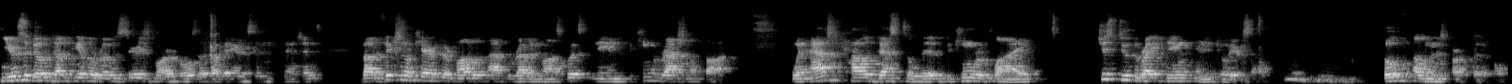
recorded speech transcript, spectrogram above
Years ago, Doug Thielen wrote a series of articles that Rabbi Aronson mentioned about a fictional character modeled after Rabbi Moskowitz named the King of Rational Thought. When asked how best to live, the king replied, just do the right thing and enjoy yourself. Both elements are critical.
